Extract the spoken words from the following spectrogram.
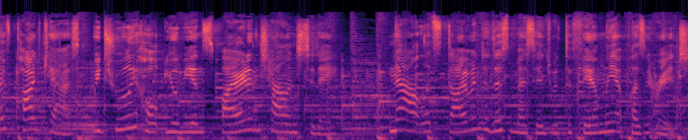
Life podcast. We truly hope you'll be inspired and challenged today. Now, let's dive into this message with the family at Pleasant Ridge.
